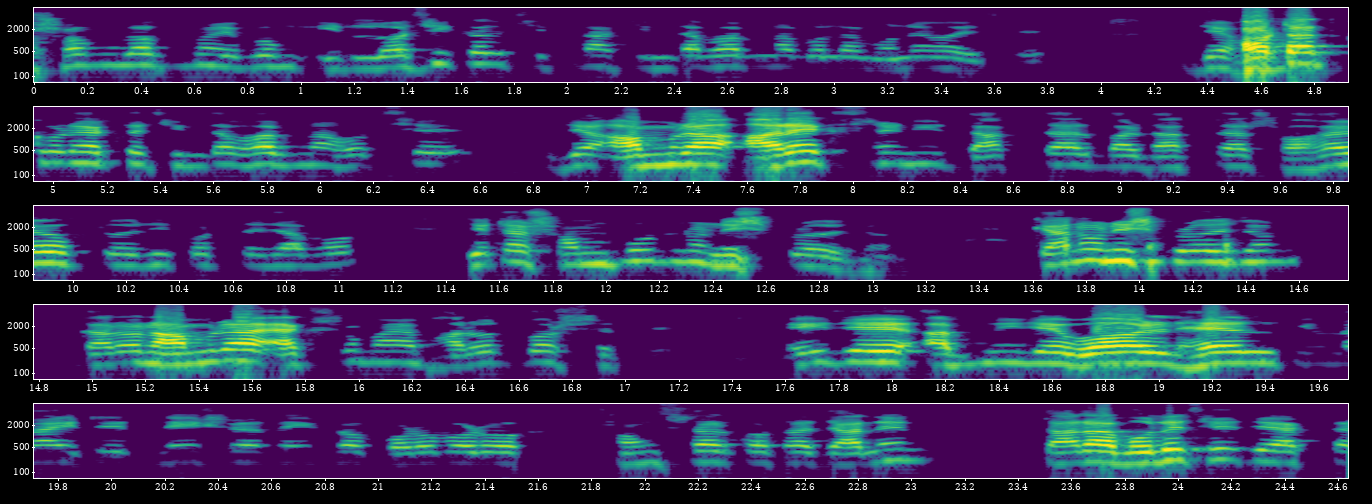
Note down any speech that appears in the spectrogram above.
অসংলগ্ন এবং ইলজিক্যাল চিন্তা চিন্তা ভাবনা বলে মনে হয়েছে, যে হঠাৎ করে একটা চিন্তা ভাবনা হচ্ছে যে আমরা আরেক শ্রেণির ডাক্তার বা ডাক্তার সহায়ক তৈরি করতে যাব, যেটা সম্পূর্ণ নিষ্প্রয়োজন। কেন নিষ্প্রয়োজন? কারণ আমরা একসময় ভারতবর্ষেতে এই যে আপনি যে ওয়ার্ল্ড হেলথ ইউনাইটেড নেশন এইসব বড় বড় সংস্থার কথা জানেন, তারা বলেছে যে একটা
